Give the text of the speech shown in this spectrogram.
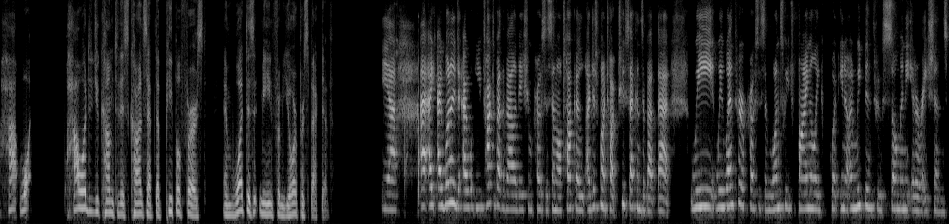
how, what, how did you come to this concept of people first and what does it mean from your perspective? Yeah, I, I wanted, I, you talked about the validation process and I'll talk, I just want to talk two seconds about that. We, we went through a process of once we finally put, you know, and we've been through so many iterations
